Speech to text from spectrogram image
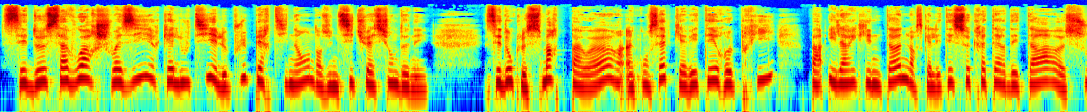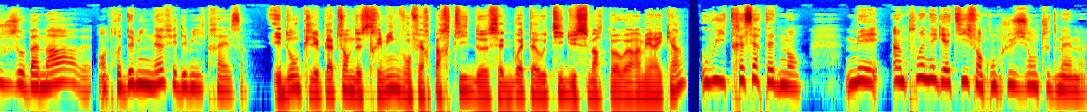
c'est de savoir choisir quel outil est le plus pertinent dans une situation donnée. C'est donc le smart power, un concept qui avait été repris par Hillary Clinton lorsqu'elle était secrétaire d'État euh, sous Obama euh, entre 2009 et 2013. Et donc les plateformes de streaming vont faire partie de cette boîte à outils du smart power américain? Oui, très certainement. Mais un point négatif en conclusion tout de même.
